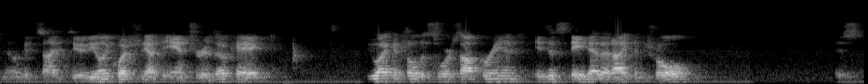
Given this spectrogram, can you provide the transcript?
you know a good sign too. The only question you have to answer is, okay, do I control the source operand? Is this data that I control? This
